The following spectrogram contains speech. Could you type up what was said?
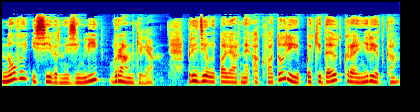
Новой и Северной земли Врангеля. Пределы полярной акватории покидают крайне редко.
